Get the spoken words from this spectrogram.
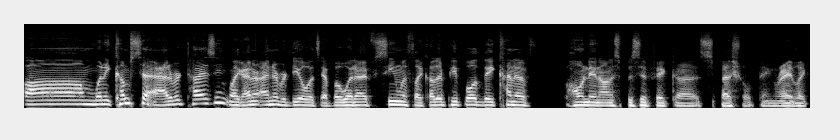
Um, when it comes to advertising, like I don't, I never deal with that, but what I've seen with like other people, they kind of hone in on a specific uh, special thing, right? Like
